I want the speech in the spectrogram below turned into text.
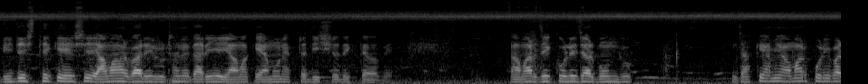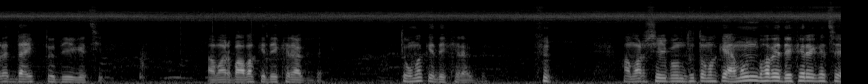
বিদেশ থেকে এসে আমার বাড়ির উঠানে দাঁড়িয়ে আমাকে এমন একটা দৃশ্য দেখতে হবে। আমার যে কলেজার বন্ধু, যাকে আমি আমার পরিবারের দায়িত্ব দিয়ে গেছি, আমার বাবাকে দেখে রাখবে, তোমাকে দেখে রাখবে। আমার সেই বন্ধু তোমাকে এমনভাবে দেখে রেখেছে,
